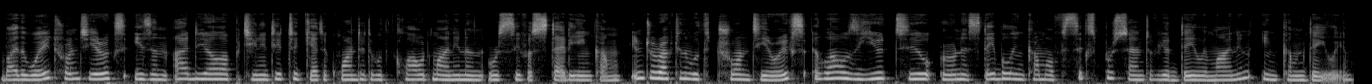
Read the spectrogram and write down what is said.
By the way, Tron TRX is an ideal opportunity to get acquainted with cloud mining and receive a steady income. Interacting with Tron TRX allows you to earn a stable income of 6% of your daily mining income daily.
